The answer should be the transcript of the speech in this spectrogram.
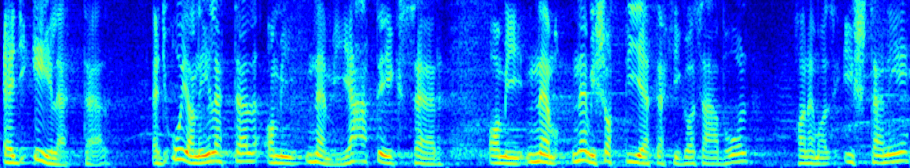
Egy élettel. Egy olyan élettel, ami nem játékszer, ami nem, nem is a tietek igazából, hanem az Istené,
